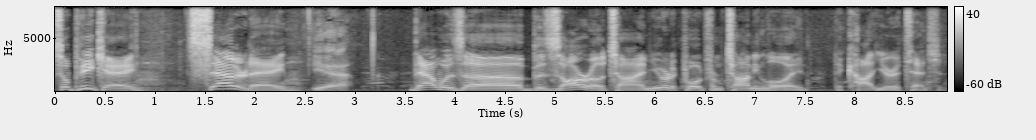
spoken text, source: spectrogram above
So, PK, Saturday. Yeah. That was a bizarro time. You heard a quote from Tommy Lloyd that caught your attention.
